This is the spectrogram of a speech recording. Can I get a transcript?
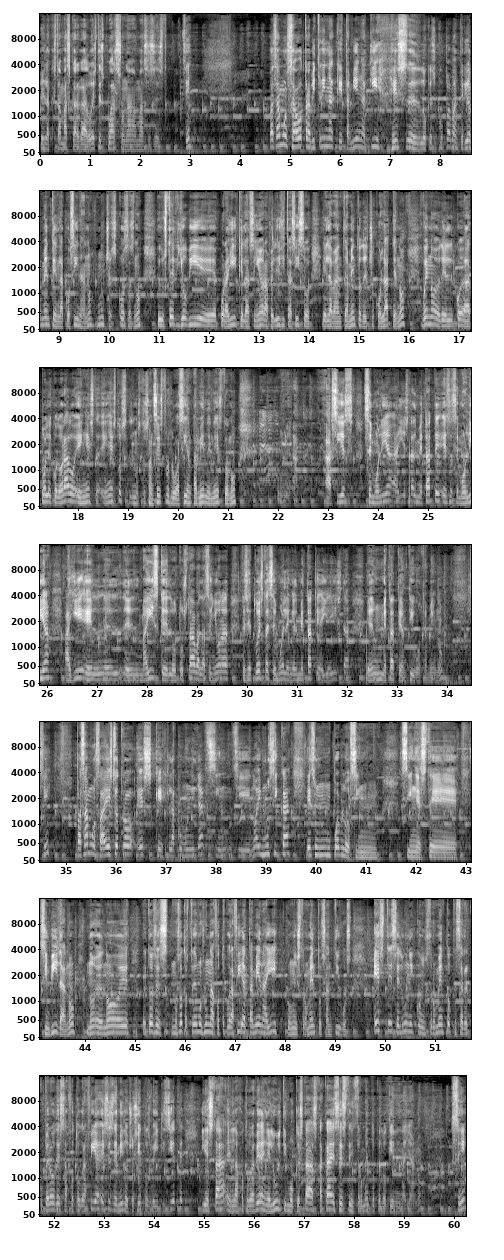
es la que está más cargado, este es cuarzo nada más es esto, ¿sí? Pasamos a otra vitrina que también aquí es eh, lo que se ocupaba anteriormente en la cocina, ¿no? Muchas cosas, ¿no? Usted, yo vi eh, por ahí que la señora Felicitas hizo el levantamiento del chocolate, ¿no? Bueno, del atole colorado, en, esta, en estos, nuestros ancestros lo hacían también en esto, ¿no? Así es, se molía, ahí está el metate, eso se molía, allí el, maíz que lo tostaba la señora, que se tuesta y se muele en el metate, ahí, ahí está en un metate antiguo también, ¿no? ¿Sí? Pasamos a este otro, es que la comunidad, sin, si no hay música, es un pueblo sin, sin, este, sin vida, ¿no? no, no eh, entonces, nosotros tenemos una fotografía también ahí con instrumentos antiguos. Este es el único instrumento que se recuperó de esa fotografía ese es de 1827 y está en la fotografía, en el último que está hasta acá, es este instrumento que lo tienen allá, ¿no? ¿Sí?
